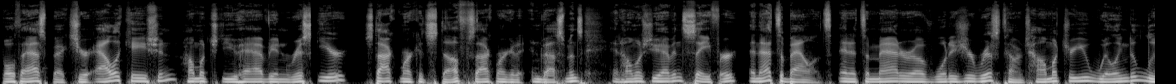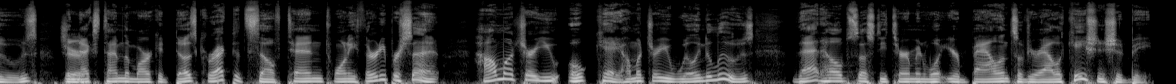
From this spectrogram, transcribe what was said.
both aspects. Your allocation, how much do you have in riskier stock market stuff, stock market investments, and how much do you have in safer? And that's a balance. And it's a matter of what is your risk tolerance? How much are you willing to lose Sure. the next time the market does correct itself 10, 20, 30%? How much are you okay? How much are you willing to lose? That helps us determine what your balance of your allocation should be.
